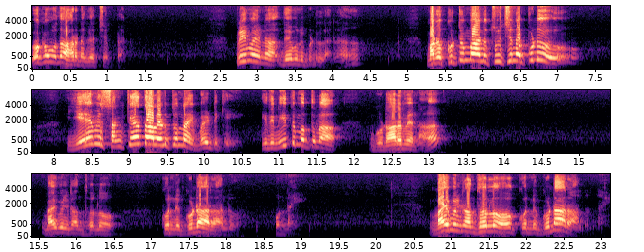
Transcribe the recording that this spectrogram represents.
ఒక ఉదాహరణగా చెప్పాను. ప్రియమైన దేవుని బిడ్డలారా మన కుటుంబాన్ని చూచినప్పుడు ఏమి సంకేతాలు అడుతున్నాయి బయటికి? ఇది నీతిమంతుల గుడారమేనా? బైబిల్ గ్రంథంలో కొన్ని గుడారాలు ఉన్నాయి. బైబిల్ గ్రంథంలో కొన్ని గుడారాలు ఉన్నాయి.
